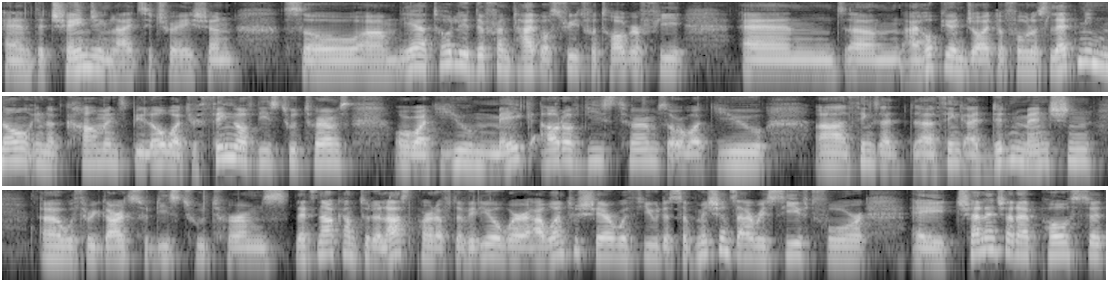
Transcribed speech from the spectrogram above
and the changing light situation. So um, yeah, totally different type of street photography and um, I hope you enjoyed the photos. Let me know in the comments below what you think of these two terms or what you make out of these terms or what you uh, things I uh, think I didn't mention uh, with regards to these two terms. Let's now come to the last part of the video where I want to share with you the submissions I received for a challenge that I posted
